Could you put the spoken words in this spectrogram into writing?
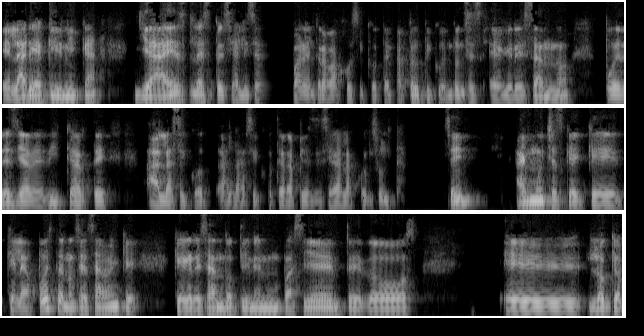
el área clínica ya es la especialización para el trabajo psicoterapéutico. Entonces, egresando, puedes ya dedicarte a la, psico, a la psicoterapia, es decir, a la consulta. ¿Sí? Hay muchos que, que, que, le apuestan, o sea, saben que, que egresando tienen un paciente, dos. Eh, lo, que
